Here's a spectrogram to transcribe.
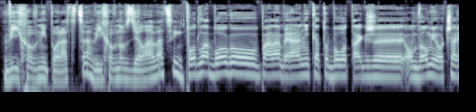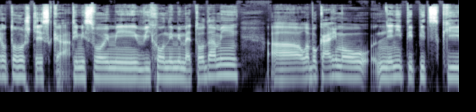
výchovný poradca, výchovno-vzdelávací? Podľa blogov pána Bránika to bolo tak, že on veľmi očaril toho šteska tými svojimi výchovnými metódami, lebo Karimov není typický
